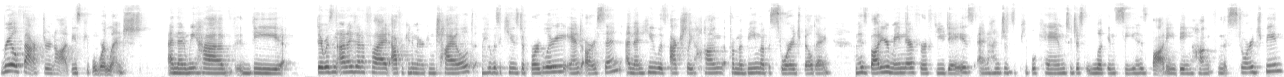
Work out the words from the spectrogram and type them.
real fact or not. These people were lynched and then we have the there was an unidentified African American child who was accused of burglary and arson, and then he was actually hung from a beam of a storage building. His body remained there for a few days, and hundreds of people came to just look and see his body being hung from the storage beam.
